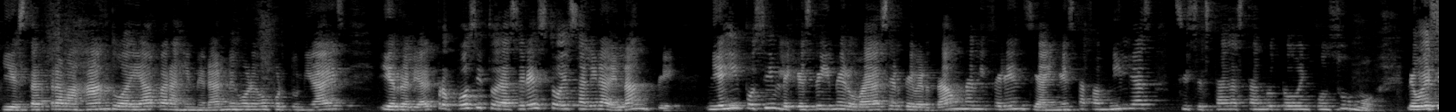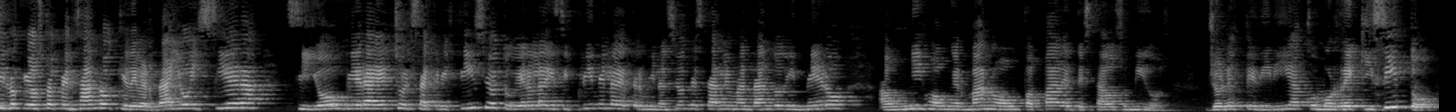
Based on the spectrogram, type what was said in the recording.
y estar trabajando allá para generar mejores oportunidades. Y en realidad el propósito de hacer esto es salir adelante. Y es imposible que este dinero vaya a hacer de verdad una diferencia en estas familias si se está gastando todo en consumo. Le voy a decir lo que yo estoy pensando, que de verdad yo hiciera si yo hubiera hecho el sacrificio, tuviera la disciplina y la determinación de estarle mandando dinero a un hijo, a un hermano, a un papá desde Estados Unidos yo les pediría como requisito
